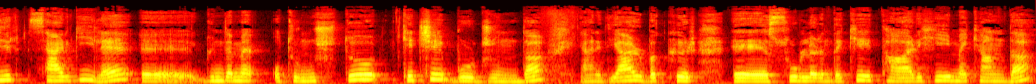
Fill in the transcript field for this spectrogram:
bir sergiyle e, gündeme oturmuştu. Keçi Burcu'nda yani Diyarbakır e, surlarındaki tarihi mekanda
